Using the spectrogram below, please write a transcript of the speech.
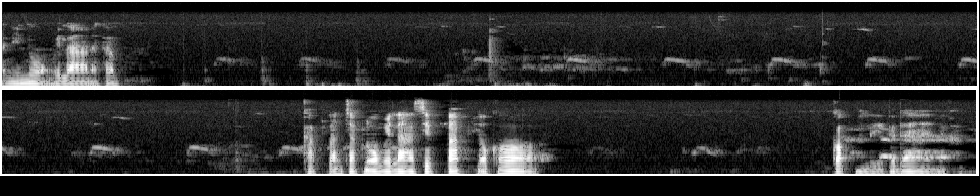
อันนี้หน่วงเวลานะครับ ครับหลังจากหน่วงเวลาเสร็จปั๊บเราก็ก๊อปมาเลยก็ได้นะครับ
